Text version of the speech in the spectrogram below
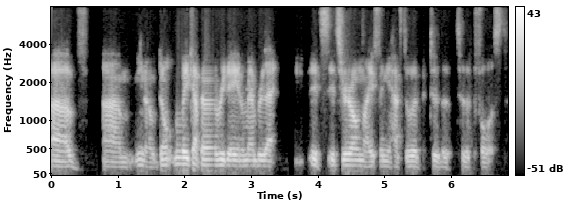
of um, you know don't wake up every day and remember that it's it's your own life and you have to live to the to the fullest.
